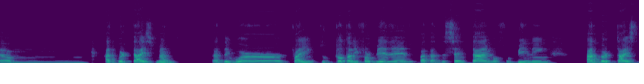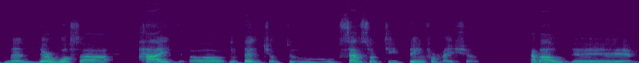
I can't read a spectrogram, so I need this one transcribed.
um, advertisement that they were trying to totally forbid it, but at the same time of forbidding advertisement, there was a high uh, intention to censorship the information about the,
